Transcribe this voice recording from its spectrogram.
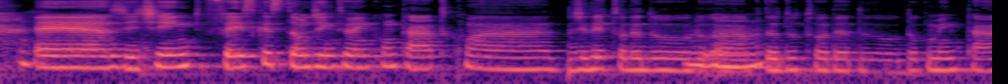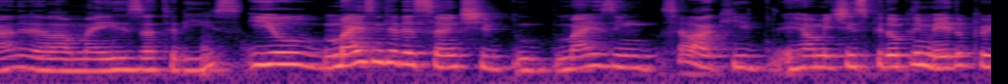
É, a gente en- fez questão de entrar em contato com a diretora do, do- a produtora do documentário, ela é uma ex-atriz. E o mais interessante, mais em, sei lá, que realmente inspirou primeiro por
